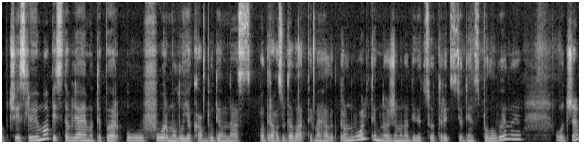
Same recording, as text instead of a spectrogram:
Обчислюємо, підставляємо тепер у формулу, яка буде у нас одразу давати мегаелектронвольти, множимо на 931,5. Отже,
